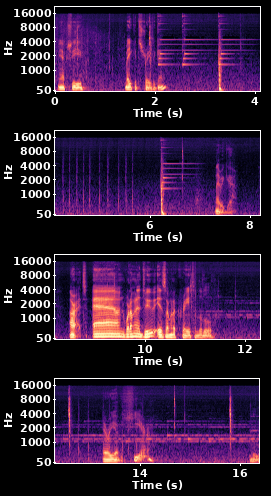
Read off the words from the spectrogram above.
Let me actually make it straight again. There we go. All right, and what I'm going to do is I'm going to create a little area over here. A little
